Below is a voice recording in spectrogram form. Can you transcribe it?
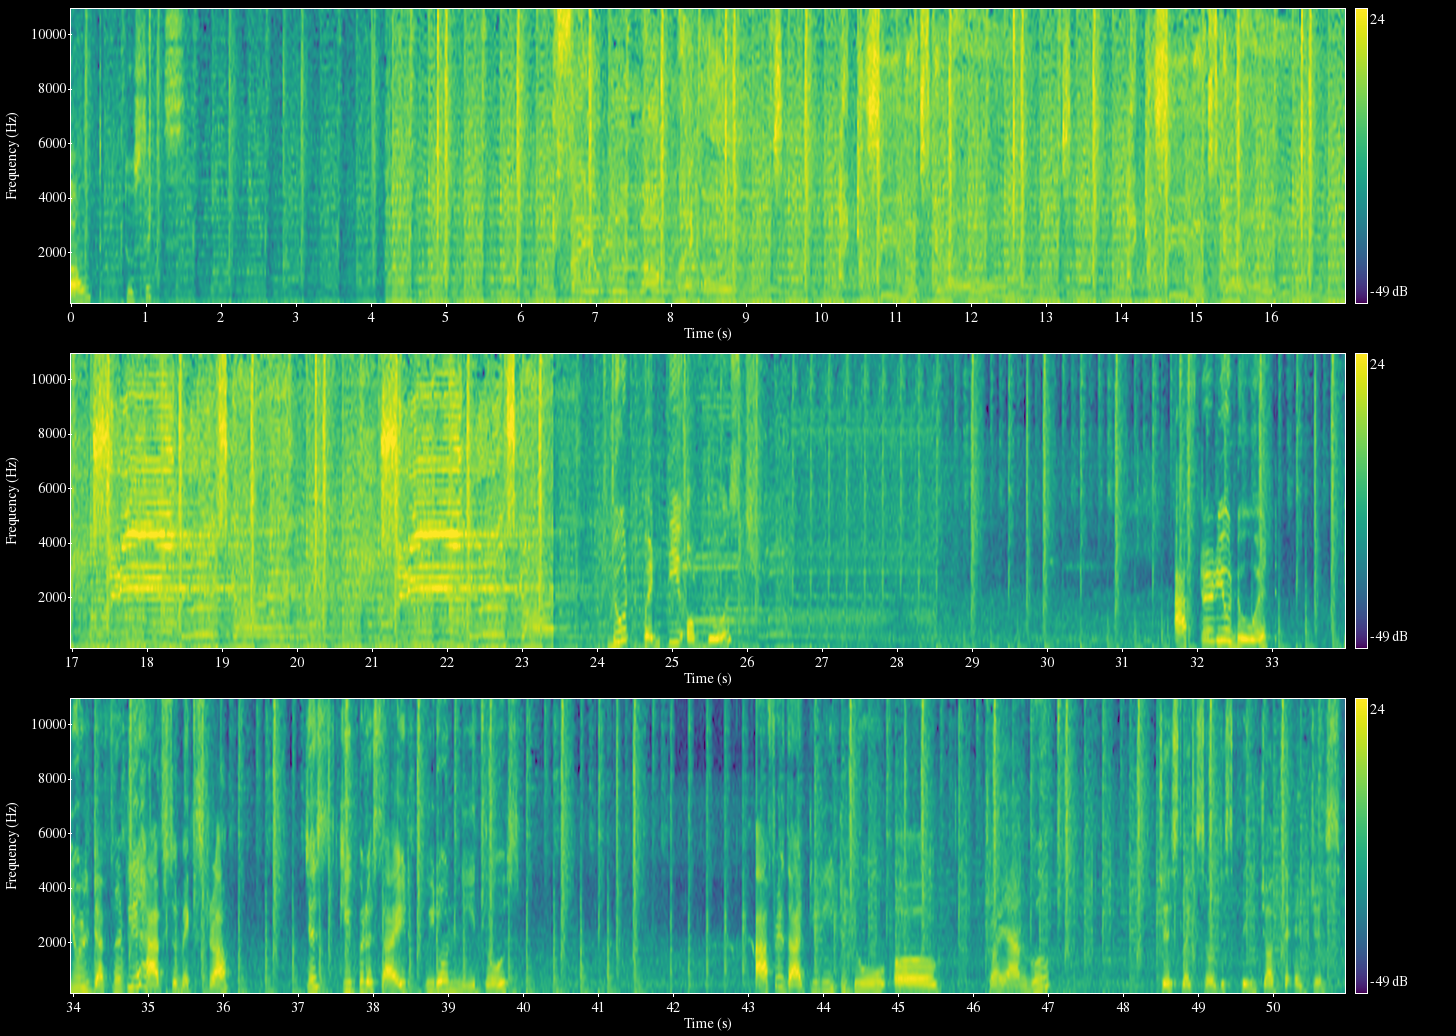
count to 6. If I open up After you do it, you'll definitely have some extra. Just keep it aside, we don't need those. After that, you need to do a triangle just like so, just pinch out the edges.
